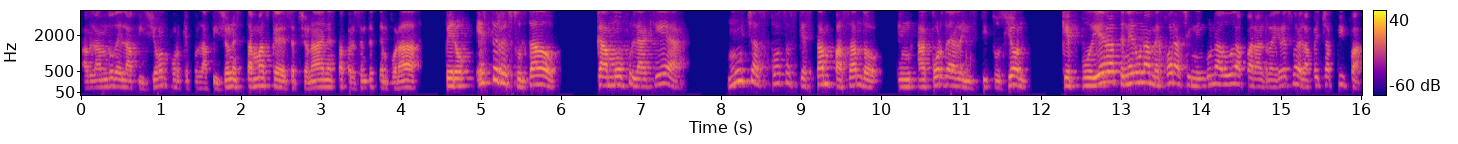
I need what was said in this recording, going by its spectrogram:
hablando de la afición, porque pues, la afición está más que decepcionada en esta presente temporada, pero este resultado camuflajea muchas cosas que están pasando en acorde a la institución, que pudiera tener una mejora sin ninguna duda para el regreso de la fecha FIFA,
